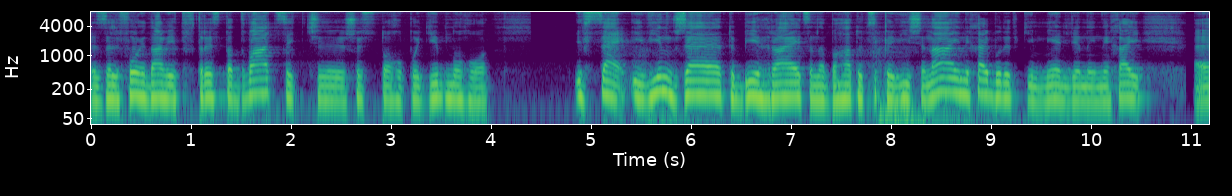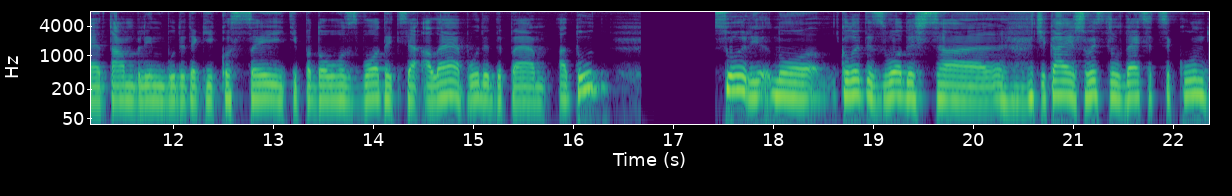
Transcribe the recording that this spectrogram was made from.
З альфою навіть в 320 чи щось того подібного. І все. І він вже тобі грається набагато цікавіше. Най, нехай буде такий медленний, нехай е, там, блін, буде такий косий, типу довго зводиться, але буде ДПМ. А тут Сорі, но коли ти зводишся, чекаєш вистріл 10 секунд,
